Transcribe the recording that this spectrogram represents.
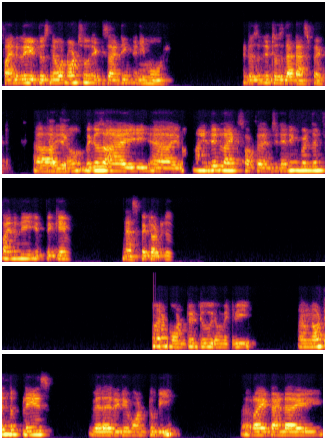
finally it was never not so exciting anymore. It was it was that aspect. Uh, you know, because I uh, you know I did like software engineering, but then finally it became an aspect or it I wanted to, you know, maybe I'm not in the place where I really want to be, uh, right? And I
